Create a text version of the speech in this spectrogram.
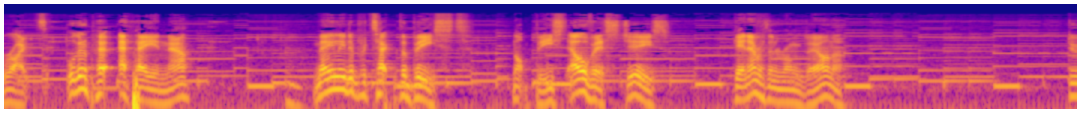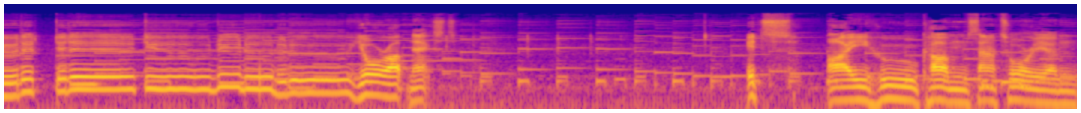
Right. We're going to put Epee in now. Mainly to protect the beast. Not beast, Elvis. Jeez. Getting everything wrong today, aren't I? Do do do do do do do do do. You're up next. It's I who come sanatorium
